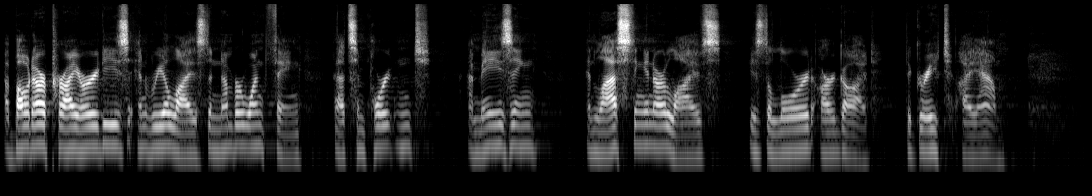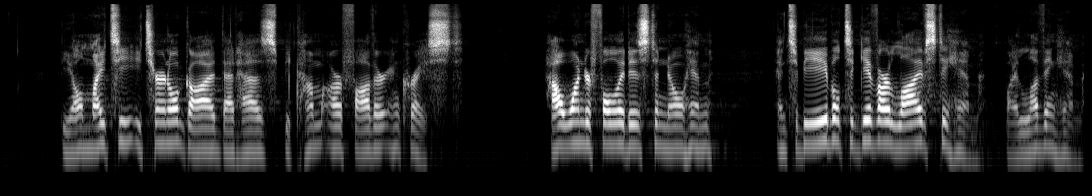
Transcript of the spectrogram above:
about our priorities, and realize the number one thing that's important, amazing, and lasting in our lives is the Lord our God, the great I am. The Almighty, eternal God that has become our Father in Christ. How wonderful it is to know Him and to be able to give our lives to Him by loving Him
